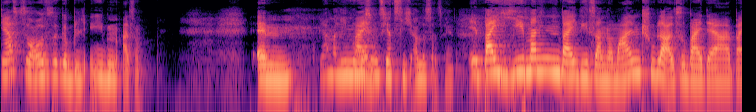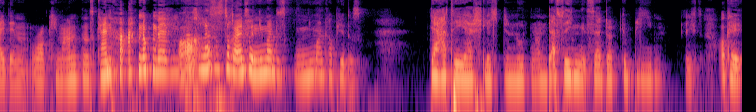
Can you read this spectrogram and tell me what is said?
der ist zu Hause geblieben, also, ähm, Ja, Marlene, du Nein. musst uns jetzt nicht alles erzählen. äh, bei jemandem bei dieser normalen Schule, also bei der, bei den Rocky Mountains, keine Ahnung mehr wie. Ach, lass es doch einfach. Niemand, ist, niemand kapiert es. Der hatte ja schlechte Noten und deswegen ist er dort geblieben. Echt. Okay,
